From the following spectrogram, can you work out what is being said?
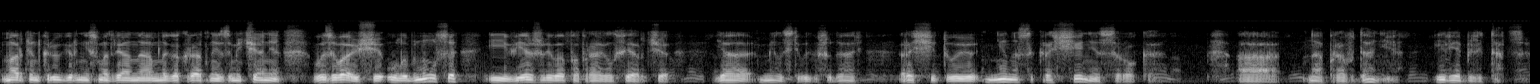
Мартин Крюгер, несмотря на многократные замечания, вызывающе улыбнулся и вежливо поправил Ферча. «Я, милостивый государь, рассчитываю не на сокращение срока, а на оправдание и реабилитацию.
